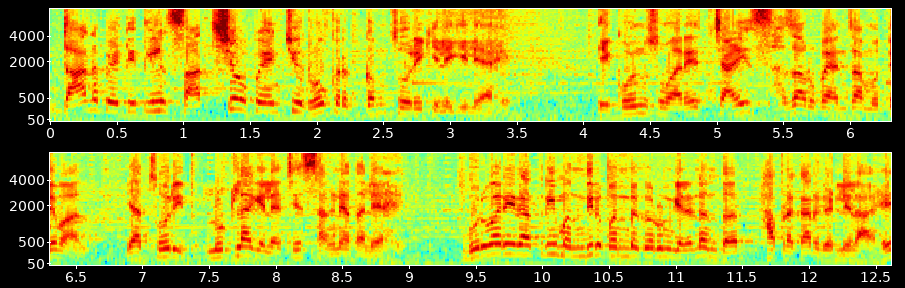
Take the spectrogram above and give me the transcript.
दानपेटीतील सातशे रुपयांची रोख रक्कम चोरी केली गेली आहे. एकूण सुमारे चाळीस हजार रुपयांचा मुद्देमाल या चोरीत लुटला गेल्याचे सांगण्यात आले आहे. गुरुवारी रात्री मंदिर बंद करून गेल्यानंतर हा प्रकार घडलेला आहे.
